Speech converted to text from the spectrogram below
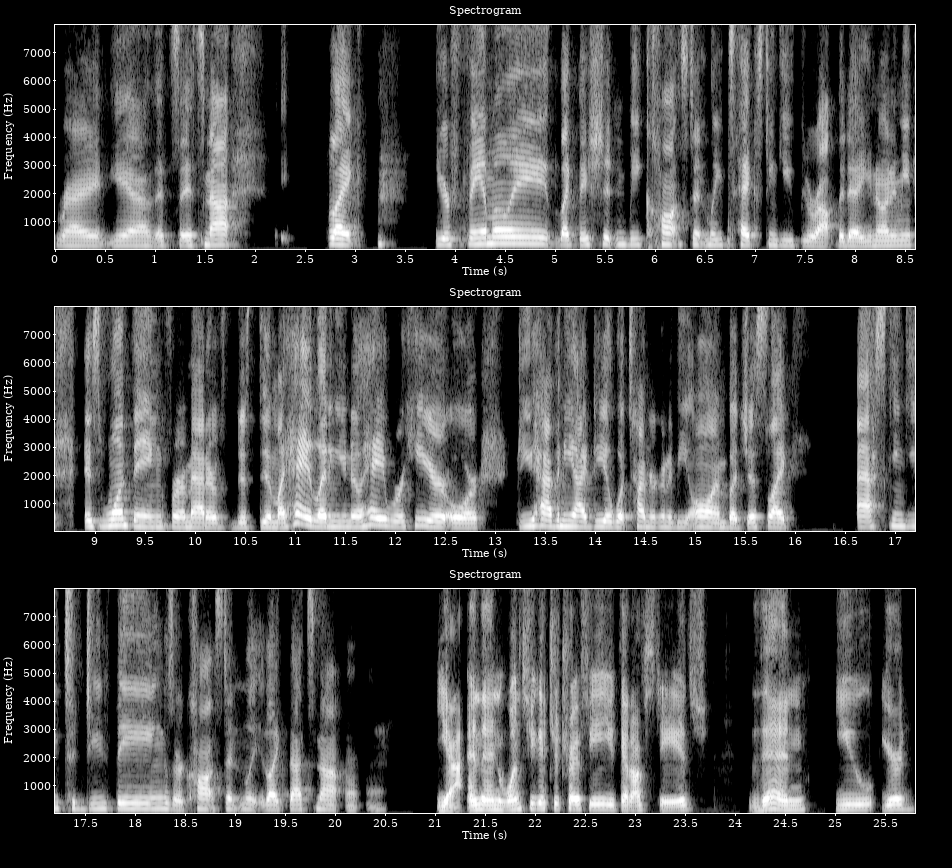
Right. Yeah. It's, it's not like, your family like they shouldn't be constantly texting you throughout the day you know what i mean? It's one thing for a matter of just them like hey letting you know hey we're here or do you have any idea what time you're going to be on? But just like asking you to do things or constantly like that's not uh-uh. yeah and then once you get your trophy you get off stage then you you're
